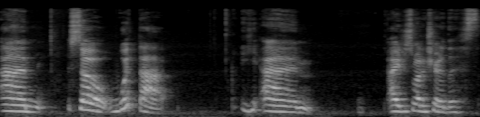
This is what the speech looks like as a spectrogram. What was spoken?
Um, so with that, um, I just want to share this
